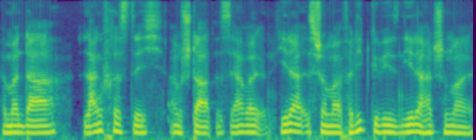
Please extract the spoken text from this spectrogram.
wenn man da langfristig am Start ist, ja, weil jeder ist schon mal verliebt gewesen, jeder hat schon mal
